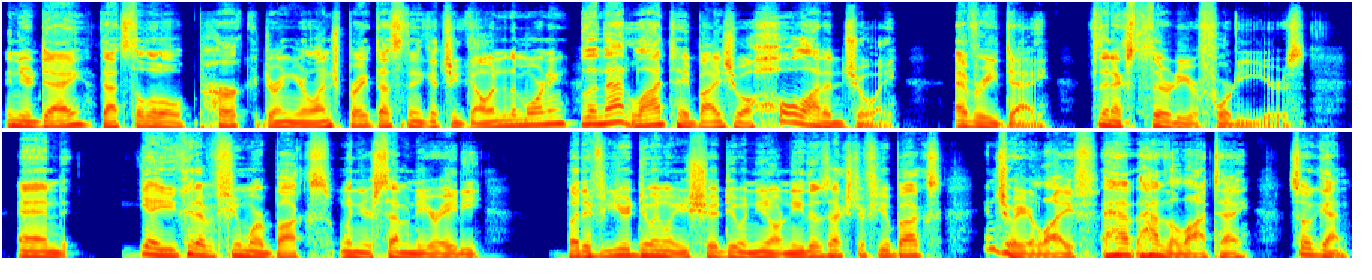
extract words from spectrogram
in your day, that's the little perk during your lunch break, that's the thing that gets you going in the morning, well, then that latte buys you a whole lot of joy every day for the next 30 or 40 years. And yeah, you could have a few more bucks when you're 70 or 80. But if you're doing what you should do and you don't need those extra few bucks, enjoy your life. Have have the latte. So again,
